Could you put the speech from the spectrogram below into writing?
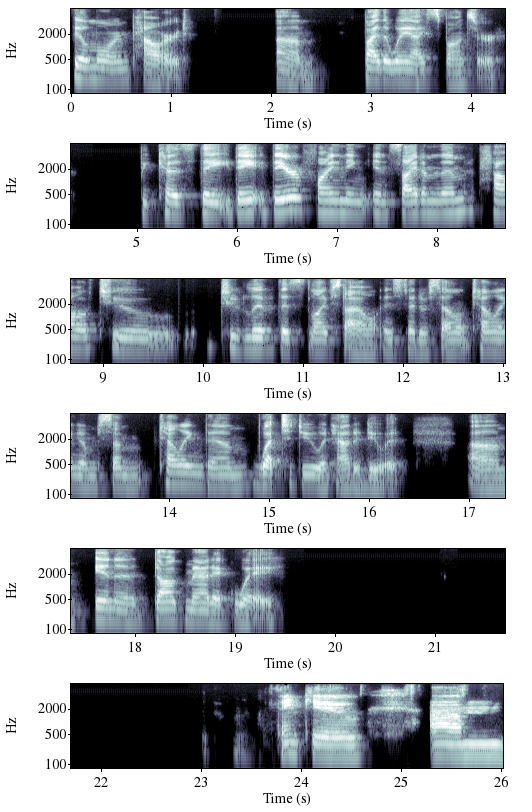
feel more empowered um, by the way I sponsor because they they they're finding inside of them how to to live this lifestyle instead of sell, telling them some telling them what to do and how to do it um, in a dogmatic way. Thank you. Um,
